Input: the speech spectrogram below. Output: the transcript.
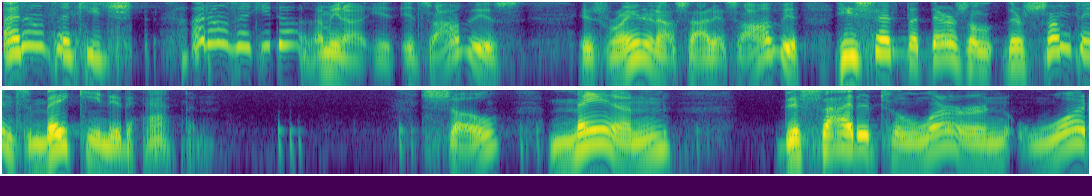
I don't think he's, I don't think he does. I mean, it, it's obvious. It's raining outside. It's obvious. He said, but there's a there's something's making it happen. So man decided to learn what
